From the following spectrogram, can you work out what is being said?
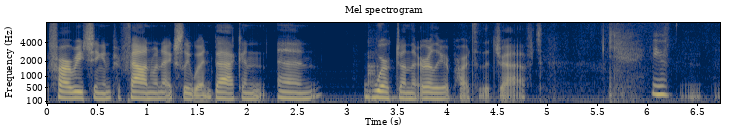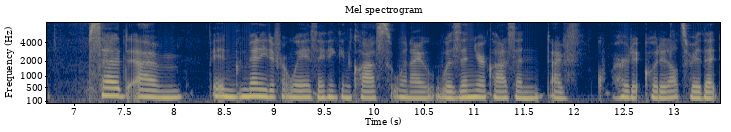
far reaching and profound when I actually went back and, and worked on the earlier parts of the draft. You've said um, in many different ways, I think in class, when I was in your class, and I've heard it quoted elsewhere, that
